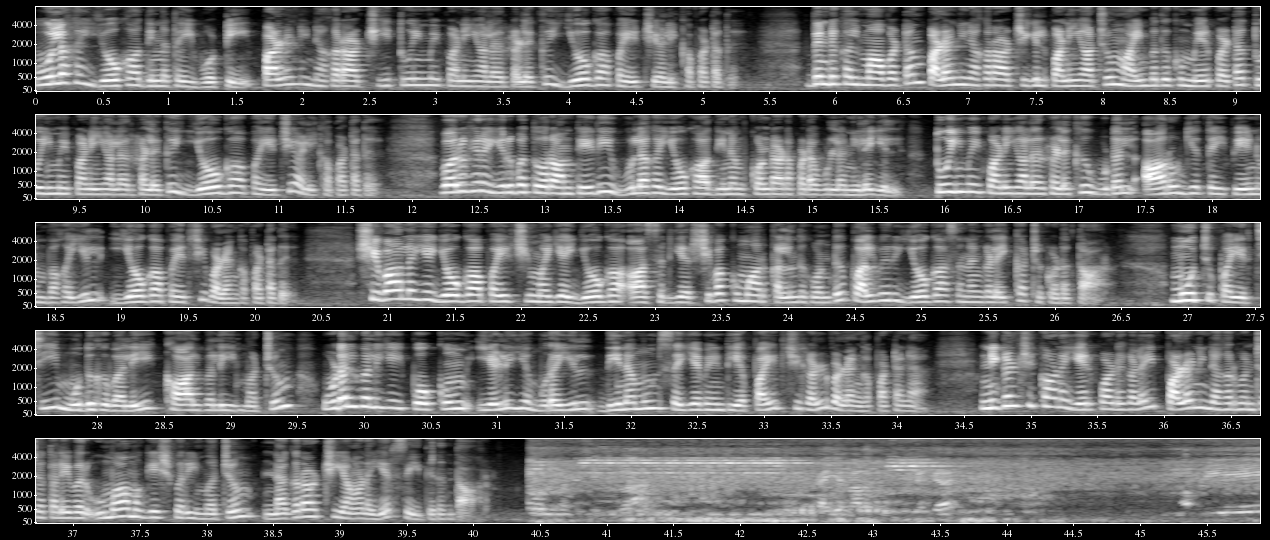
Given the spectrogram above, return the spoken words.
உலக யோகா தினத்தை ஒட்டி பழனி நகராட்சி தூய்மை பணியாளர்களுக்கு யோகா பயிற்சி அளிக்கப்பட்டது. திண்டுக்கல் மாவட்டம் பழனி நகராட்சியில் பணியாற்றும் ஐம்பதுக்கும் மேற்பட்ட தூய்மை பணியாளர்களுக்கு யோகா பயிற்சி அளிக்கப்பட்டது. வருகிற இருபத்தோராம் தேதி உலக யோகா தினம் கொண்டாடப்பட உள்ள நிலையில் தூய்மை பணியாளர்களுக்கு உடல் ஆரோக்கியத்தை பேணும் வகையில் யோகா பயிற்சி வழங்கப்பட்டது. சிவாலய யோகா பயிற்சி மைய யோகா ஆசிரியர் சிவக்குமார் கலந்து கொண்டு பல்வேறு யோகாசனங்களை கற்றுக் கொடுத்தார். மூச்சு பயிற்சி முதுகுவலி கால்வலி மற்றும் உடல்வலியை போக்கும் எளிய முறையில் தினமும் செய்ய வேண்டிய பயிற்சிகள் வழங்கப்பட்டன. நிகழ்ச்சிக்கான ஏற்பாடுகளை பழனி நகர்மன்ற தலைவர் உமா மகேஸ்வரி மற்றும் நகராட்சி ஆணையர் செய்திருந்தார். அப்படியே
